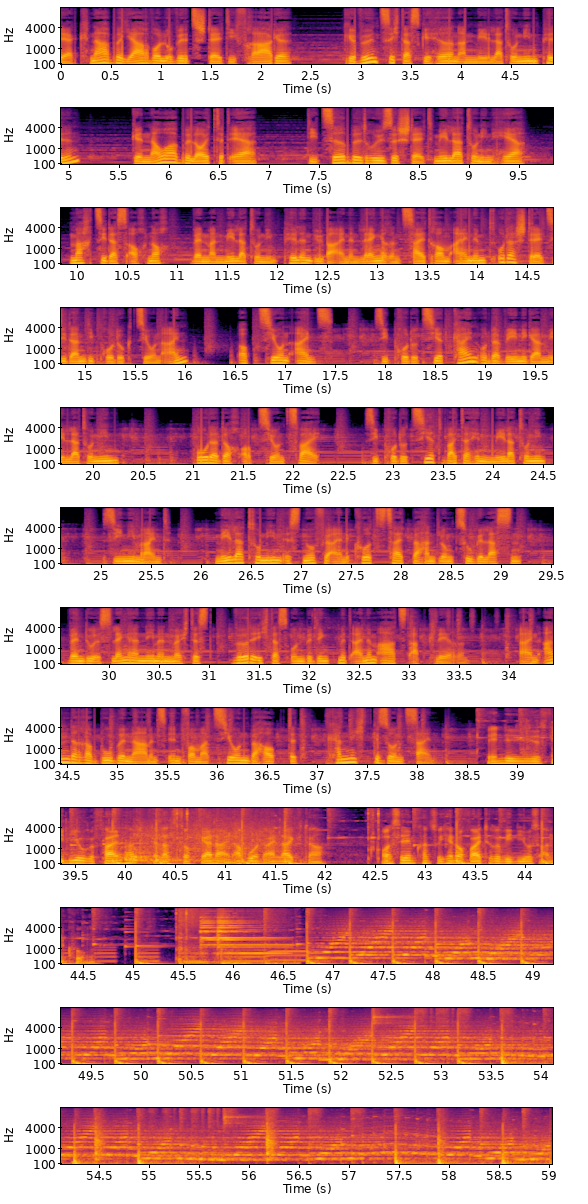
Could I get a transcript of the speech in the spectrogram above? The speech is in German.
Der Knabe Jawolowitz stellt die Frage, gewöhnt sich das Gehirn an Melatoninpillen? Genauer beleuchtet er, die Zirbeldrüse stellt Melatonin her, macht sie das auch noch, wenn man Melatoninpillen über einen längeren Zeitraum einnimmt oder stellt sie dann die Produktion ein? Option 1. Sie produziert kein oder weniger Melatonin. Oder doch Option 2. Sie produziert weiterhin Melatonin. Sini meint, Melatonin ist nur für eine Kurzzeitbehandlung zugelassen, wenn du es länger nehmen möchtest, würde ich das unbedingt mit einem Arzt abklären. Ein anderer Bube namens Information behauptet, kann nicht gesund sein. Wenn dir dieses Video gefallen hat, dann lass doch gerne ein Abo und ein Like da. Außerdem kannst du hier noch weitere Videos angucken.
